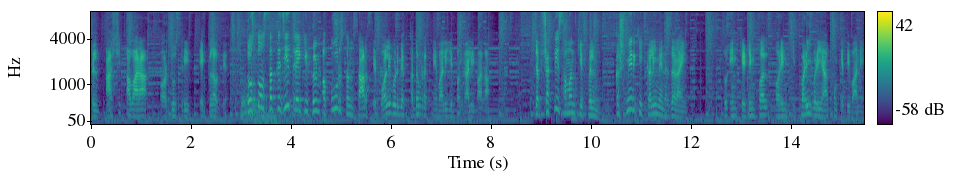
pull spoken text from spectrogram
फ़िल्म आशिक आवारा और दूसरी एक एकलव्य दोस्तों, सत्यजीत रे की फ़िल्म अपूर संसार से बॉलीवुड में कदम रखने वाली ये बंगाली बाला। जब शक्ति सामंत की फ़िल्म कश्मीर की कली में नज़र आई तो इनके डिंपल और इनकी बड़ी बड़ी आँखों के दीवाने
